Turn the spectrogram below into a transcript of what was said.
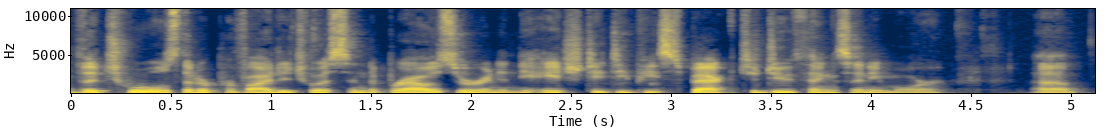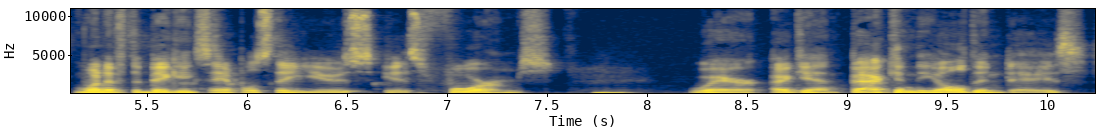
the tools that are provided to us in the browser and in the HTTP spec to do things anymore. Uh, one of the big examples they use is forms, where, again, back in the olden days,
